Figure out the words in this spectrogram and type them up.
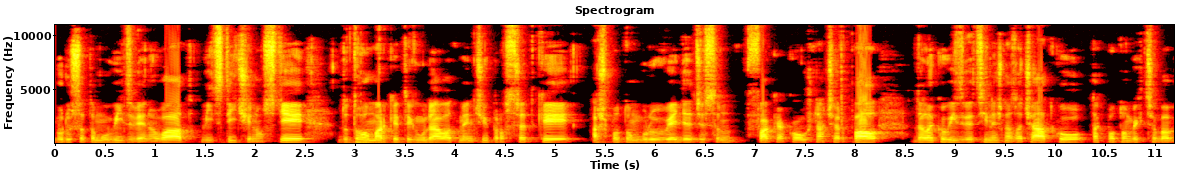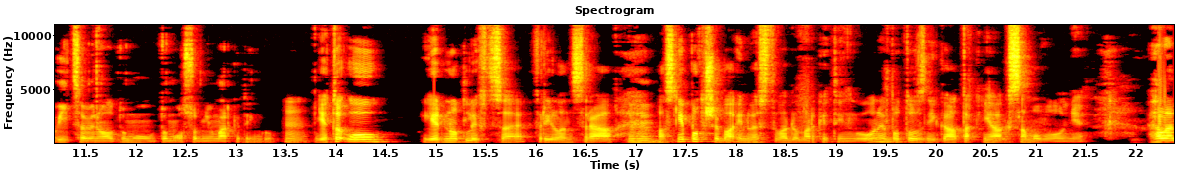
budu se tomu víc věnovat, víc té činnosti, do toho marketingu dávat menší prostředky, až potom budu vědět, že jsem fakt jako už načerpal daleko víc věcí než na začátku, tak potom bych třeba více věnoval tomu, tomu osobnímu marketingu. Hmm. Je to u jednotlivce, freelancera, mm-hmm. vlastně potřeba investovat do marketingu, nebo to vzniká tak nějak samovolně? Hele,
